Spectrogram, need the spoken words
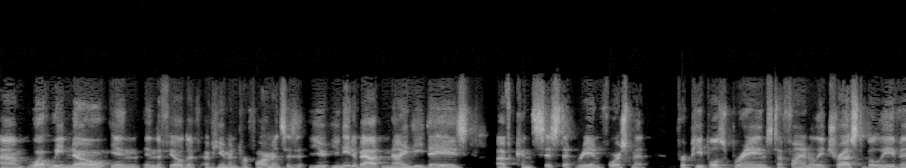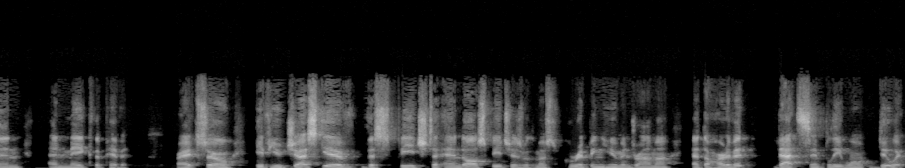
Um, what we know in in the field of, of human performance is you you need about 90 days of consistent reinforcement for people's brains to finally trust believe in and make the pivot right? So if you just give the speech to end all speeches with the most gripping human drama at the heart of it that simply won't do it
